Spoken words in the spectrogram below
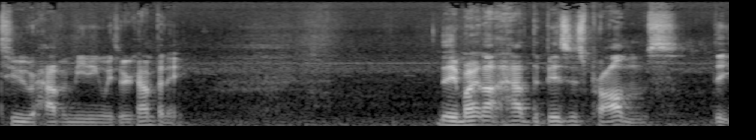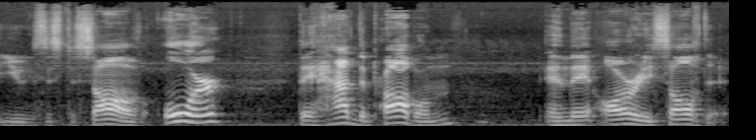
to have a meeting with your company. They might not have the business problems that you exist to solve, or they had the problem and they already solved it.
